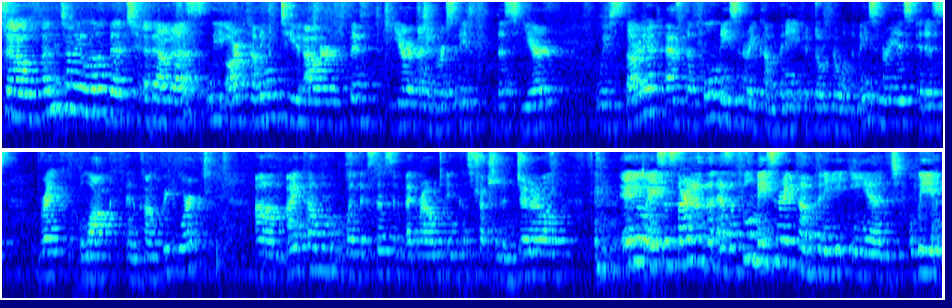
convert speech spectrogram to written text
so let me tell you a little bit about us. We are coming to our fifth year anniversary this year. We started as the full masonry company. If you don't know what the masonry is, it is brick, block, and concrete work. Um, I come with extensive background in construction in general. Anyway, so started as a full masonry company and we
